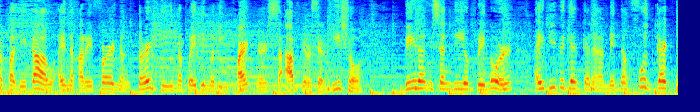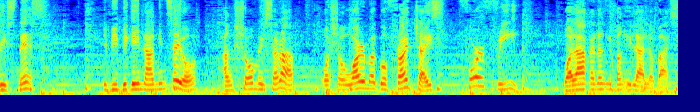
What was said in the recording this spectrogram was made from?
Kapag ikaw ay naka-refer ng 30 na pwede maging partner sa up your servisyo, bilang isang neopreneur ay bibigyan ka namin ng food cart business. Ibibigay namin sa'yo ang Show May Sarap o Shawarma Go franchise for free. Wala ka nang ibang ilalabas.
